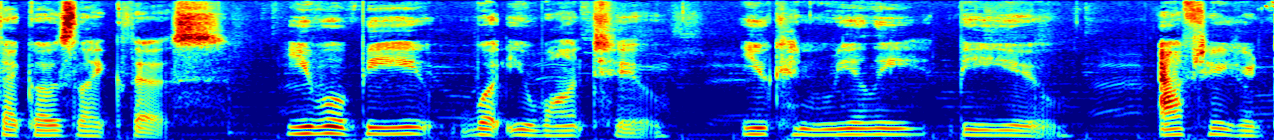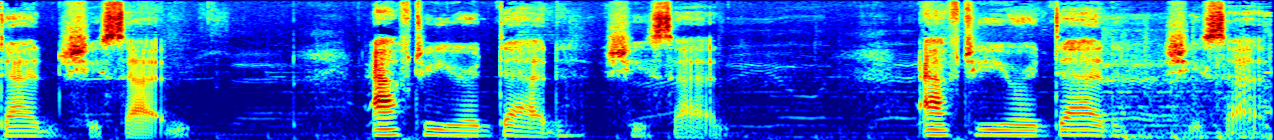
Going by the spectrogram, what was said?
that goes like this You will be what you want to. You can really be you. After you're dead, she said. After you're dead, she said. After you're dead, she said.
